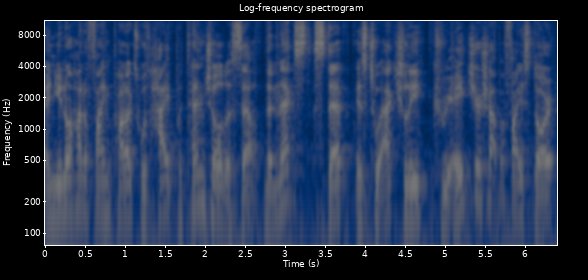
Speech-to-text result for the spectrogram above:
and you know how to find products with high potential to sell. The next step is to actually create your Shopify store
